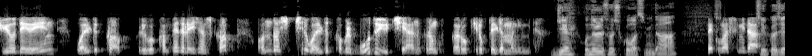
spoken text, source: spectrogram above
주요 대회인 월드컵 그리고 컨페더레이션스컵 언더 17 월드컵을 모두 유치한 그런 국가로 기록될 전망입니다. 예, 오늘 소식 고맙습니다. 네, 고맙습니다. 지금까지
